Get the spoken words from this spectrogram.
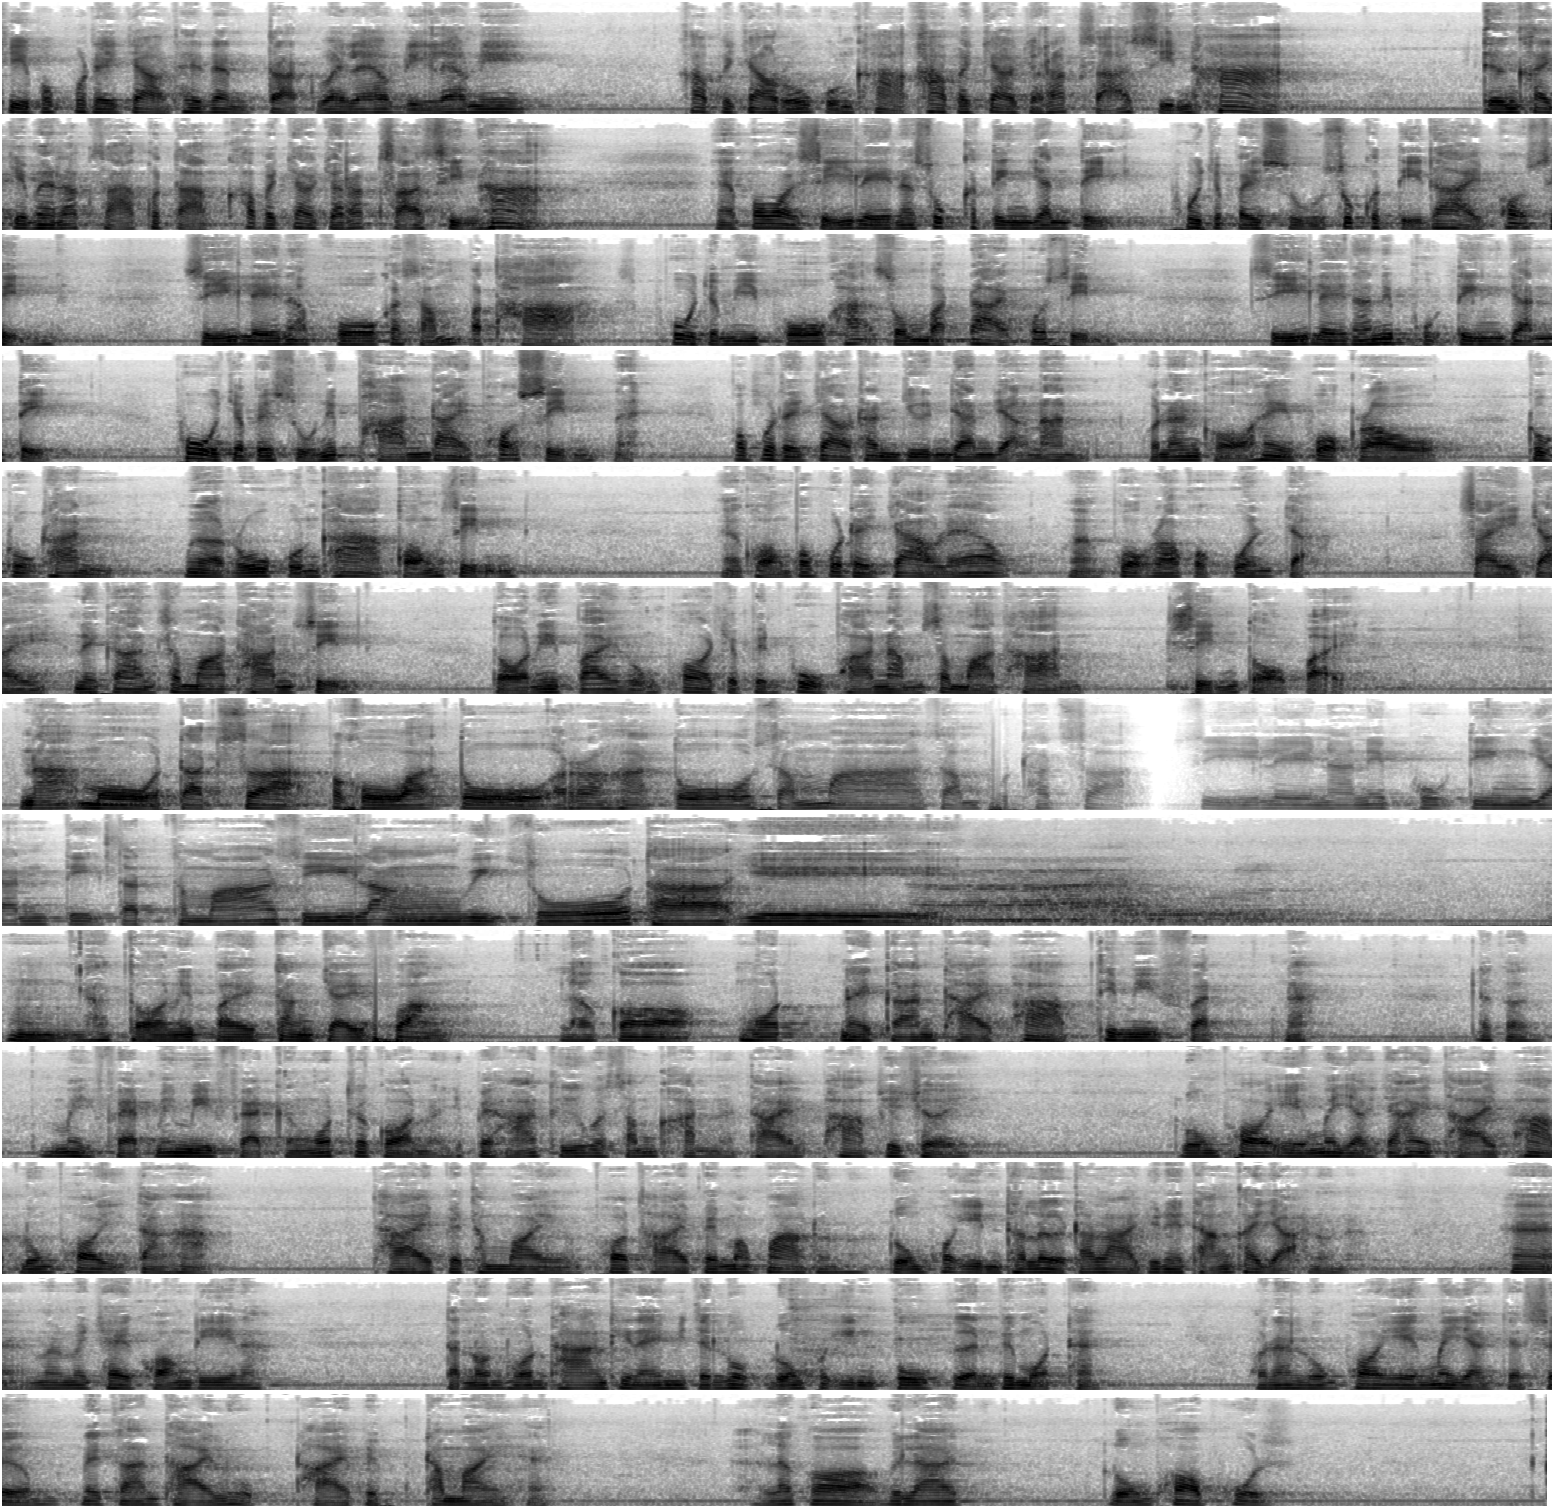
ที่พระพุทธเจ้าท่านตรัสไว้แล้วดีแล้วนี้ ข้าพเจ้ารู้คุณค่า ข้าพเจ้าจะรักษาศีลห้าถึงใครจะไม่รักษาก็ตามข้าพเจ้าจะรักษาศีลห้า เพราะว่าสีเลนะสุขติงยันติ ผู้จะไปสู่สุขติได้ เพราะศีลสีเลนะโพกสัมปทา ผู้จะมีโภคะสมบัติได้ เพราะศีลสีเลนะนิพุติงยันติ ผู้จะไปสู่นิพพานได้ เพราะศีลนะพระพุทธเจ้าท่านยืนยันอย่างนั้นเพราะนั้นขอให้พวกเราทุกๆทท่านเมื่อรู้คุณค่าของศีลของพระพุทธเจ้าแล้ว พวกเราก็ควรจะใส่ใจในการสมาทานศีล ต่อนนี้ไปหลวงพ่อจะเป็นผู้พานำสมาทานศีลต่อไป นะโมตัสสะภะคะวะโตอะระหะโต สัมมาสัมพุทธัสสะสีเลนะนิพุติงยันติตัตมาสีลังวิโสทาเยอืมต่อนนี้ไปตั้งใจฟัง แล้วก็งดในการถ่ายภาพที่มีแฟดนะ แล้วก็ ไม่แฟดไม่มีแฟดก็งดซะก่อนจะไปหาถือว่าสำคัญถ่ายภาพเฉยๆหลวงพ่อเองไม่อยากจะให้ถ่ายภาพหลวงพ่ออีกต่างหาก ถ่ายไปทำไม พอถ่ายไปมากๆแล้วหลวงพ่ออินทะเลทลาอยู่ในถังขยะนั่นนะฮะมันไม่ใช่ของดีนะแต่นนหนทางที่ไหนมีแต่รูปหลวงพ่ออินปูเกินไปหมดฮะเพราะนั้นหลวงพ่อเองไม่อยากจะเสริมในการถ่ายรูปถ่ายไปทำไมฮะแล้วก็เวลาหลวงพ่อพูด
